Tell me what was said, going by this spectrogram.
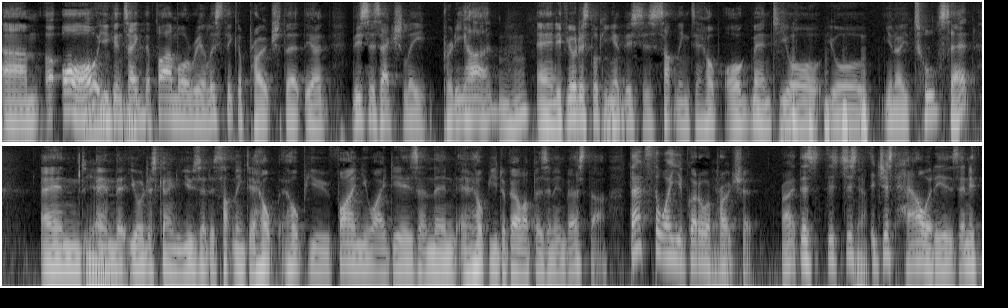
Um, or you can take the far more realistic approach that you know, this is actually pretty hard, mm-hmm. and if you're just looking at this as something to help augment your your you know tool set, and yeah. and that you're just going to use it as something to help help you find new ideas and then and help you develop as an investor. That's the way you've got to approach yeah. it right? There's, there's just Yeah. it's just how it is. And if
